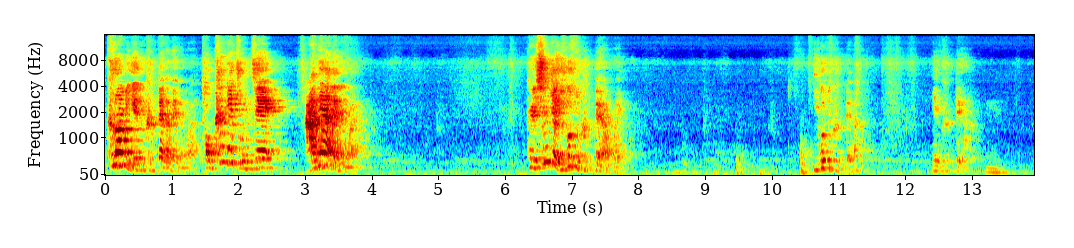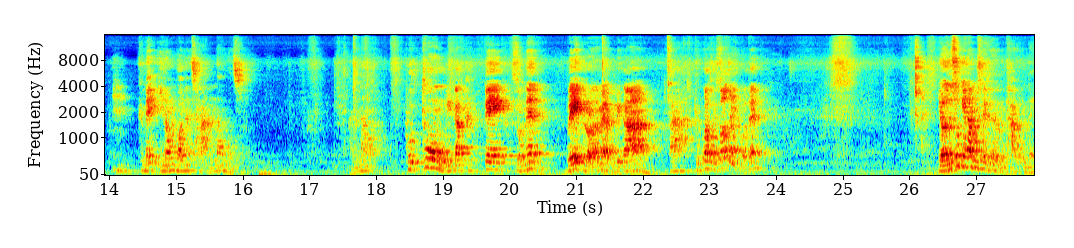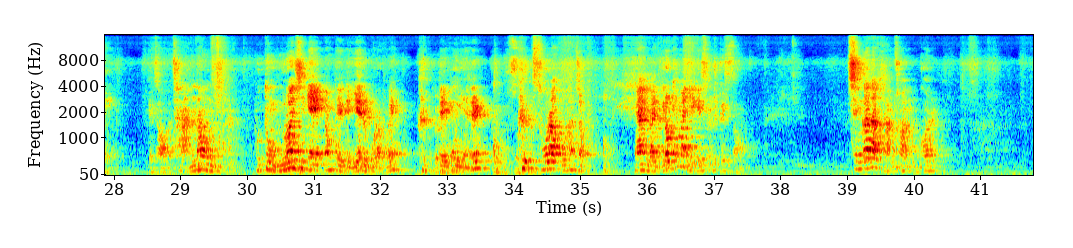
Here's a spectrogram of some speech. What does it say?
그러면 얘는 극대가 되는 거야. 더 큰 게 존재 안 해야 되는 거야. 그리고 심지어 이것도 극대라고 해. 이것도 극대다. 얘 극대야. 음. 근데 이런 거는 잘 안 나오지. 안 나와. 보통 우리가 극대 극소는 왜 그러냐면 우리가 아 교과서에 써져 있거든. 연속인 함수에서는 다른데 그래서 잘 안 나오는 거야. 보통 이런 식의 형태일 때 얘를 뭐라고 해? 극대고 얘를 극소라고 하죠. 그냥 난 이렇게만 얘기했으면 좋겠어. 증가나 감소하는 걸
